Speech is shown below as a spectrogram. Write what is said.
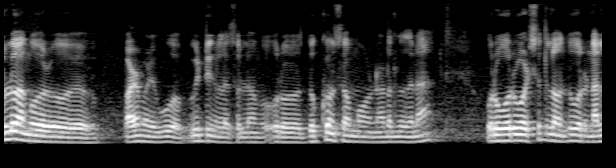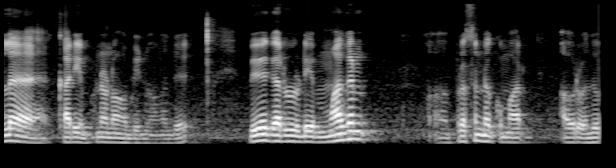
சொல்லுவாங்க ஒரு பழமொழி வீட்டுங்களில் சொல்லுவாங்க ஒரு துக்கம் சம்பவம் நடந்ததுன்னா ஒரு ஒரு வருஷத்தில் வந்து ஒரு நல்ல காரியம் பண்ணணும் அப்படின்வாங்க வந்து. விவேகர்களுடைய மகன் பிரசன்னகுமார் அவர் வந்து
